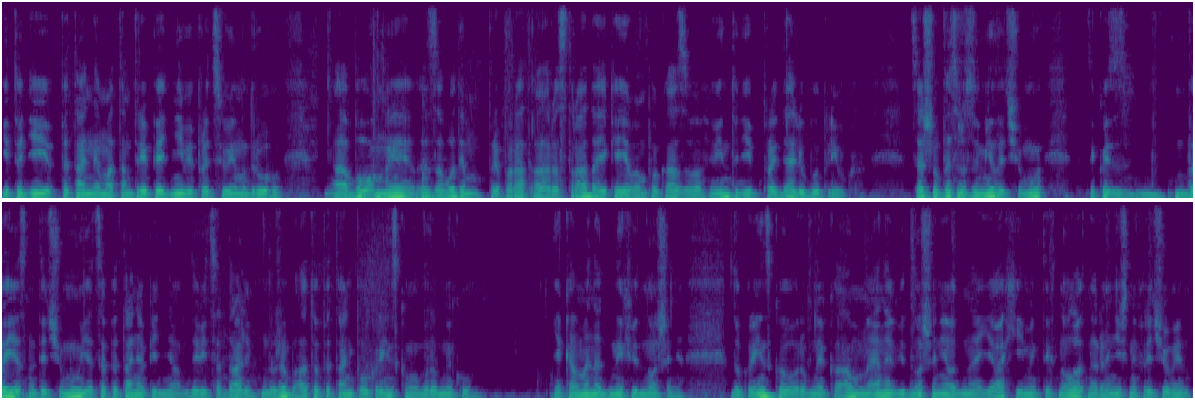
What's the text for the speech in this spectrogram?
і тоді питань нема там 3-5 днів і працюємо другу. Або ми заводимо препарат Агрострада, який я вам показував, він тоді пройде любу плівку. Це щоб ви зрозуміли, чому якось вияснити, чому я це питання підняв. Дивіться далі. Дуже багато питань по українському виробнику. Яке в мене до них відношення? До українського виробника в мене відношення одне. Я хімік-технолог неорганічних речовин.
